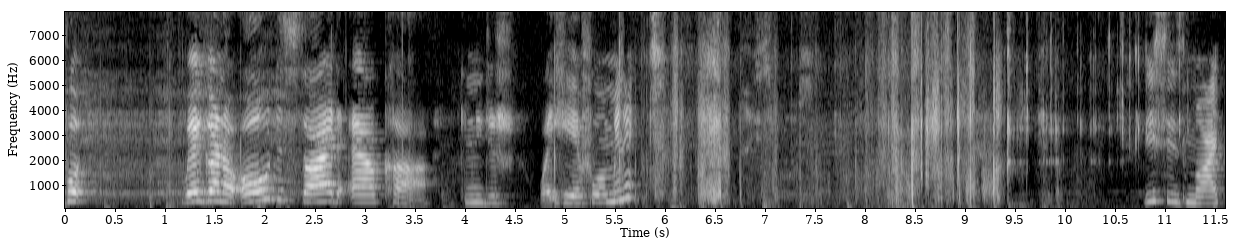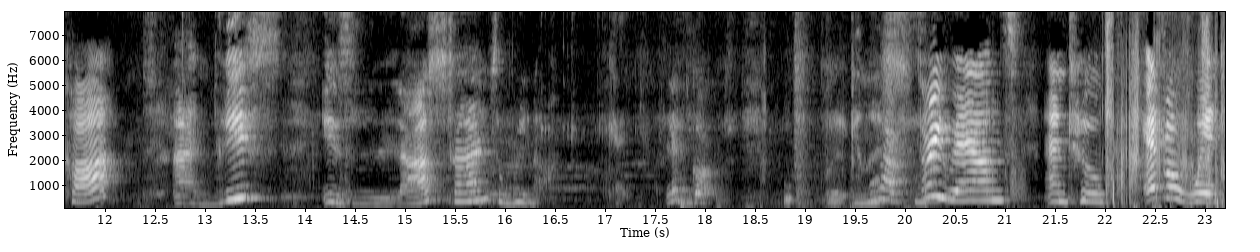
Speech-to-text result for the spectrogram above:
Put, we're gonna all decide our car. Can you just wait here for a minute? This is my car, and this is last time's winner. Okay, let's go. We have three rounds, and whoever wins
